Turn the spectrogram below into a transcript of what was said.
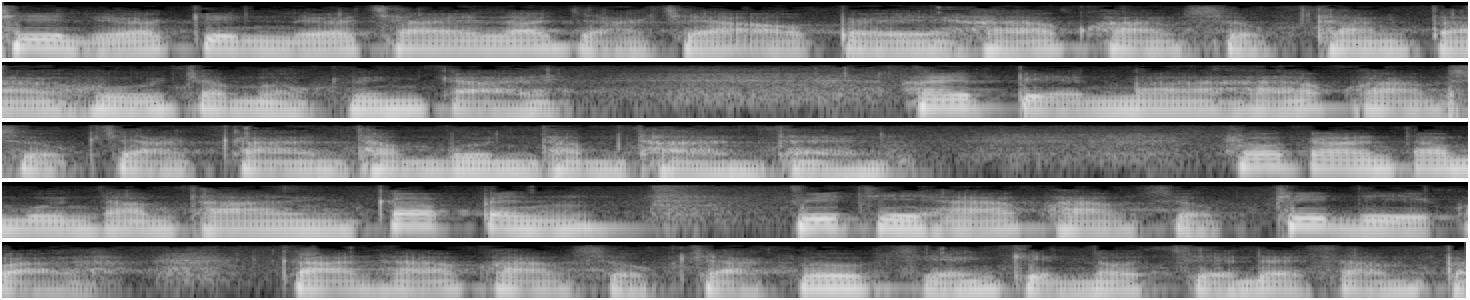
ที่เหลือกินเหลือใช้แล้วอยากจะเอาไปหาความสุขทางตาหูจมูกลิ้นกาย ให้เปลี่ยนมาหาความสุขจากการทำบุญทำทานแทน เพราะการทำบุญทำทานก็เป็นวิธีหาความสุขที่ดีกว่า การหาความสุขจากรูปเสียงกลิ่นรสเสียได้ซ้ำไป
